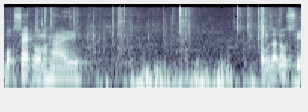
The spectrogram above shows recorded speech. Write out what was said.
Bộ set gồm hai ống dẫn oxy,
